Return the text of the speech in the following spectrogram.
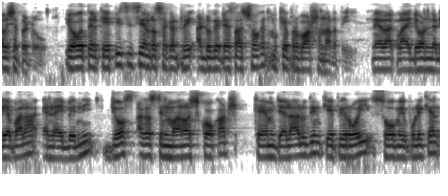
ആവശ്യപ്പെട്ടു. യോഗത്തിൽ K P C C general secretary advocate S Ashokan മുഖ്യപ്രഭാഷണം നടത്തി. നേതാക്കളായ John Nediyapala N I Benny Jose Augustine Manoj Kokkat K M Jalaluddin K P Roy Somi Pulikkan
